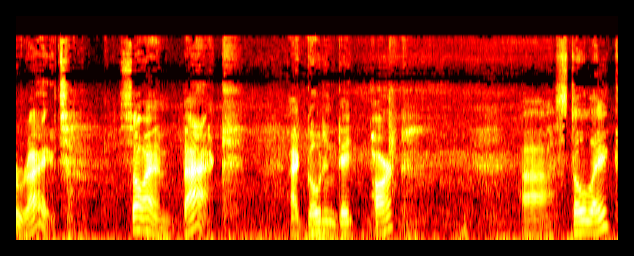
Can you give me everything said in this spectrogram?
right, so I am back at Golden Gate Park, uh, Stow Lake.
